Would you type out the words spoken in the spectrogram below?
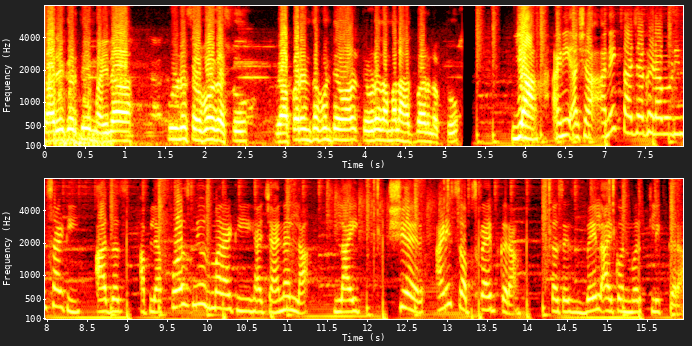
कार्यकर्ते महिला पूर्ण सहभाग असतो. व्यापाऱ्यांचा पण तेव्हा तेवढाच आम्हाला हातभार लागतो. या आणि अशा अनेक ताज्या घडामोडींसाठी आजच आपल्या फर्स्ट न्यूज मराठी ह्या चॅनलला लाईक शेअर आणि सबस्क्राईब करा. तसेच बेल आयकॉनवर क्लिक करा.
